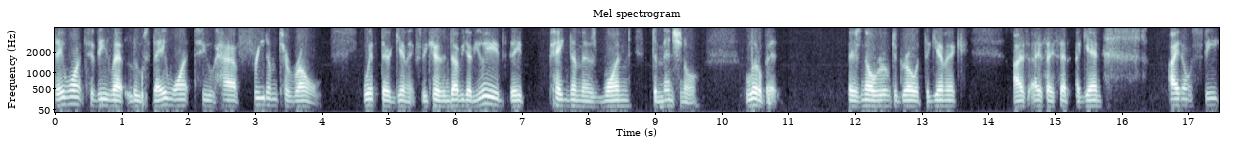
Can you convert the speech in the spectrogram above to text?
They want to be let loose. They want to have freedom to roam with their gimmicks because in WWE they peg them as one dimensional a little bit. There's no room to grow with the gimmick. As, as I said again, I don't speak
